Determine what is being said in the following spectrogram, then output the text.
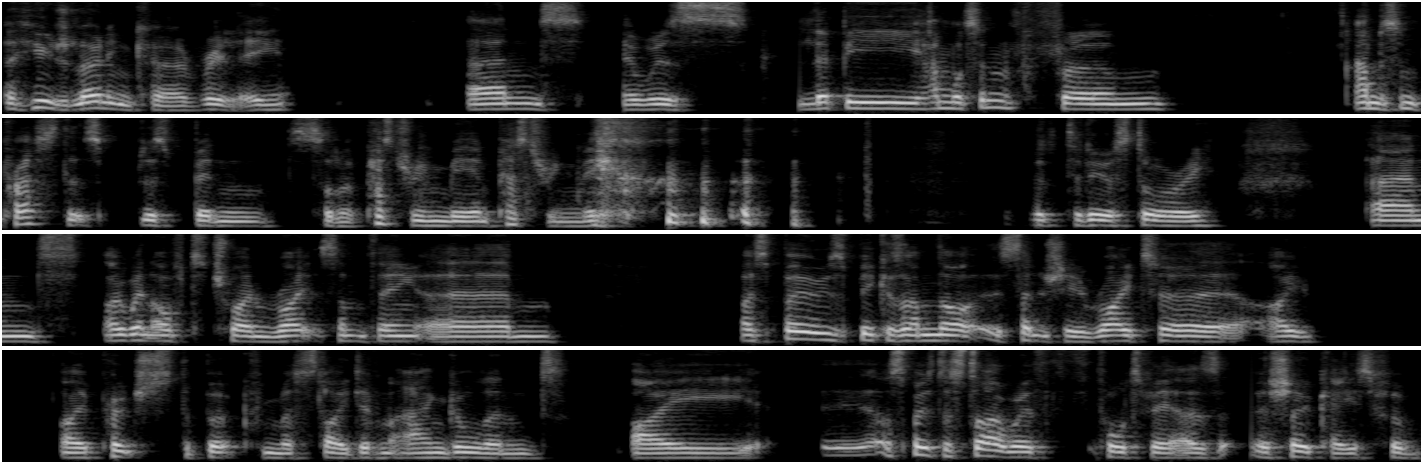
a huge learning curve, really. And it was Libby Hamilton from Andersen Press that's just been sort of pestering me and pestering me to, do a story and I went off to try and write something. Um, I suppose because I'm not essentially a writer, I I approached the book from a slightly different angle, and I I suppose to start with thought of it as a showcase for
